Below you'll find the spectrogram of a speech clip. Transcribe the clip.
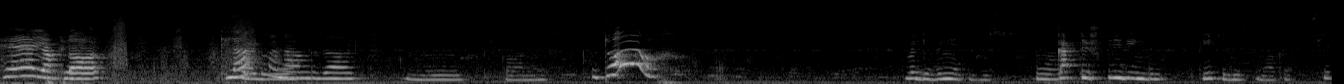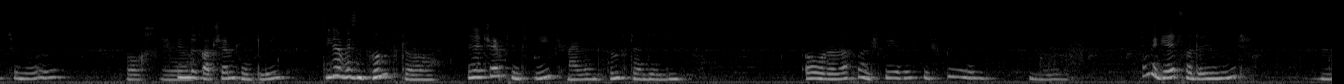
Hä? Ja, klar. Klar hast du Also. meinen Namen gesagt. Nö, ich gar nicht. Doch. Wir gewinnen jetzt dieses Ja. gackte Spiel gegen den Viertligisten. Okay. 4 zu 0. War auch schwer. Spielen wir gerade Champions League? Digga, wir sind Fünfter. In der Champions League? Nein, wir sind Fünfter in der Liga. Oh, dann lass mal ein Spiel richtig spielen. Nö. Haben wir Geld verdient? Nö.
